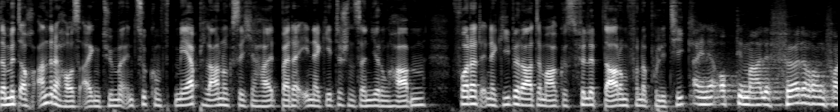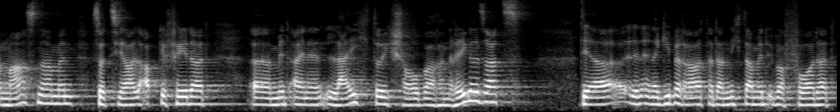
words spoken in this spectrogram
Damit auch andere Hauseigentümer in Zukunft mehr Planungssicherheit bei der energetischen Sanierung haben, fordert Energieberater Markus Philipp darum von der Politik. Eine optimale Förderung von Maßnahmen, sozial abgefedert, äh, mit einem leicht durchschaubaren Regelsatz, der den Energieberater dann nicht damit überfordert,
